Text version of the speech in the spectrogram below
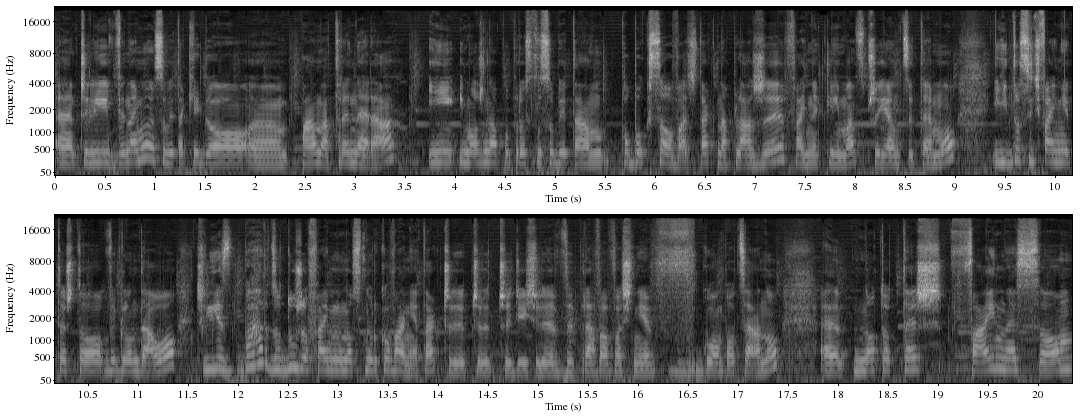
E, czyli wynajmują sobie takiego e, pana, trenera i, i można po prostu sobie tam poboksować, tak, na plaży, fajny klimat sprzyjający temu. I dosyć fajnie też to wyglądało, czyli jest bardzo dużo fajne no, snurkowanie, tak, czy, czy, czy gdzieś e, wyprawa właśnie w głąb oceanu, no to też fajne są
